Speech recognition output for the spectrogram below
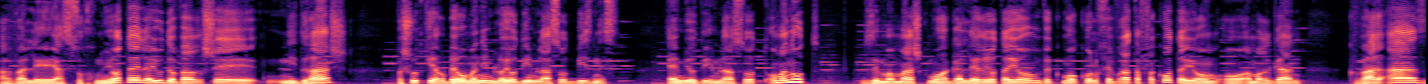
אבל uh, הסוכנויות האלה היו דבר שנדרש, פשוט כי הרבה אומנים לא יודעים לעשות ביזנס. הם יודעים לעשות אומנות. זה ממש כמו הגלריות היום וכמו כל חברת הפקות היום, או אמרגן. כבר אז,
